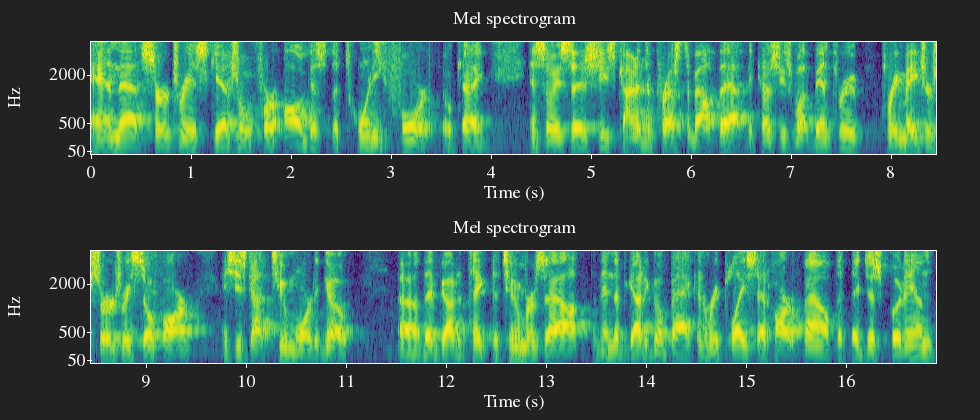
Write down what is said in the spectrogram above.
And that surgery is scheduled for August the 24th. Okay. And so he says she's kind of depressed about that because she's what been through three major surgeries so far, and she's got two more to go. Uh, they've got to take the tumors out, then they've got to go back and replace that heart valve that they just put in.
